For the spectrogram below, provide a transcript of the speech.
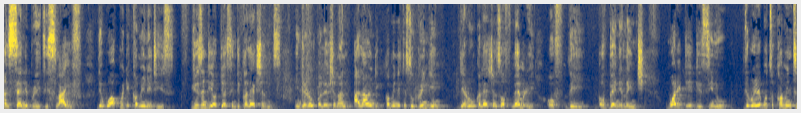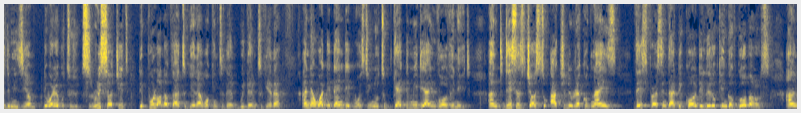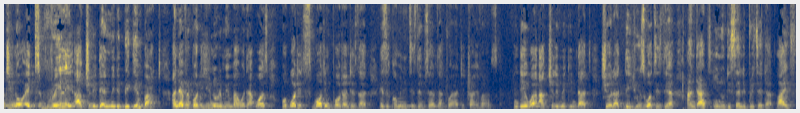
and celebrate his life. They work with the communities, using the objects in the collections, in their own collection, and allowing the communities to bring in their own collections of memory of, the, of Benny Lynch. What it did is, you know, they were able to come into the museum, they were able to research it, they pull all of that together, working to them, with them together, and then what they then did was, you know, to get the media involved in it. And this is just to actually recognize this person that they called the little king of Gorbals. And, you know, it really actually then made a big impact. And everybody, you know, remember what that was. But what is more important is that it's the communities themselves that were the drivers. And they were actually making that sure that they use what is there and that, you know, they celebrated that life.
